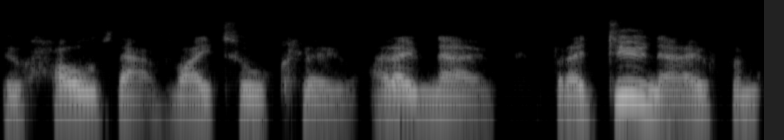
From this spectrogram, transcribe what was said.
who holds that vital clue. I don't know. But I do know from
